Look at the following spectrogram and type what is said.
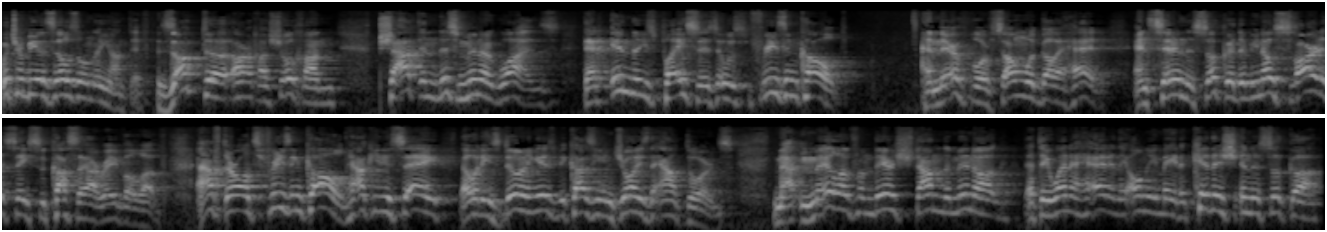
which would be a zilzal in the. Zakta Aruch HaShulchan, pshat in this minhag was that in these places it was freezing cold. And therefore, if someone would go ahead and sit in the sukkah, there'd be no svar to say sukkasa areva love. After all, it's freezing cold. How can you say that what he's doing is because he enjoys the outdoors? Mela from there, shtam the minog, that they went ahead and they only made a kiddush in the sukkah,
